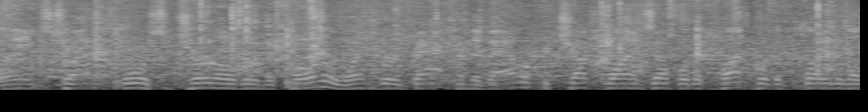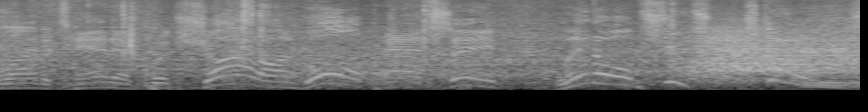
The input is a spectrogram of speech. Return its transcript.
Flames trying to force a turnover in the corner. Wennberg back in the battle. Tkachuk winds up with a puck with a play to the line of Tanev. Quick shot on goal. Pass save. Lindholm shoots. Scores!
